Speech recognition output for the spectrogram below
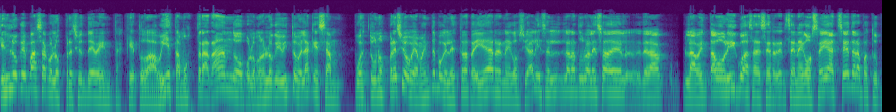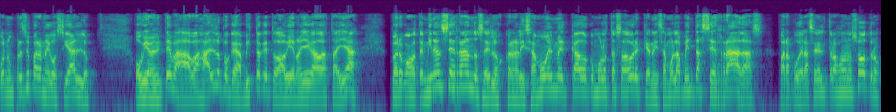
¿Qué es lo que pasa con los precios de ventas? Que todavía estamos tratando, o por lo menos lo que he visto, ¿verdad? Que se han puesto unos precios, obviamente, porque la estrategia de renegociar y esa es la naturaleza de, de la, venta boricua, o sea, se, se negocia, etcétera, pues tú pones un precio para negociarlo. Obviamente vas a bajarlo porque has visto que todavía no ha llegado hasta allá. Pero cuando terminan cerrándose, los que analizamos el mercado como los tasadores, que analizamos las ventas cerradas para poder hacer el trabajo de nosotros,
